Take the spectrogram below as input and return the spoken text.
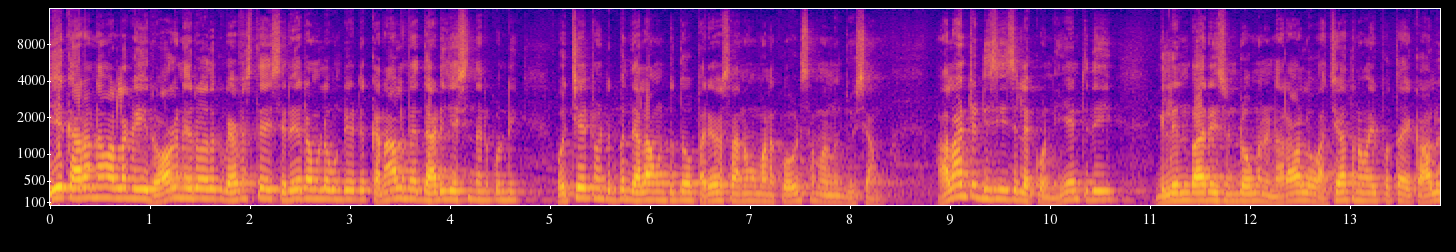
ఏ కారణం వల్ల ఈ రోగ నిరోధక వ్యవస్థ శరీరంలో ఉండే కణాల మీద దాడి చేసింది అనుకోండి వచ్చేటువంటి ఇబ్బంది ఎలా ఉంటుందో పర్యవసానం మన కోవిడ్ సమయంలో చూసాము అలాంటి డిసీజులే కొన్ని. ఏంటిది? గిల్లెన్ బారీ సిండ్రోమ్ అని నరాలు అచేతనం అయిపోతాయి. కాళ్ళు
